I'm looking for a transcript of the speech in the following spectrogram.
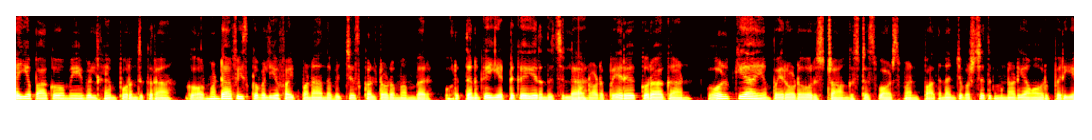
கையை பார்க்கவுமே வில்ஹேம் புரிஞ்சுக்கிறான். கவர்மெண்ட் ஆஃபீஸ்க்கு வெளியே ஃபைட் பண்ண அந்த விச்சஸ் கல்ட்டோட மெம்பர் ஒருத்தனுக்கு எட்டு கை இருந்துச்சுல்ல. அவனோட பேரு குராகான் ஓல்கியா எம்பையரோட ஒரு ஸ்ட்ராங்கஸ்ட் ஸ்பாட்ஸ்மேன் பதினஞ்சு வருஷத்துக்கு முன்னாடி அவன் ஒரு பெரிய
